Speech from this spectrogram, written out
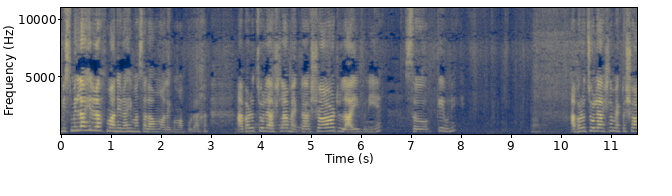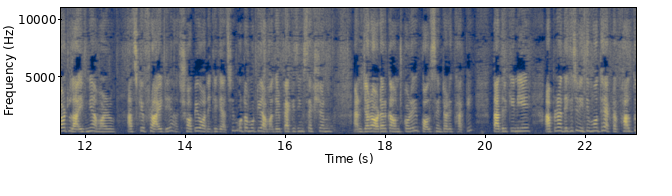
বিসমিল্লাহির রহমান রাহিম আসসালামু আলাইকুম আপুরা আবারও চলে আসলাম একটা শর্ট লাইভ নিয়ে। সো কে উনি? আবারও চলে আসলাম একটা শর্ট লাইভ নিয়ে। আমার আজকে ফ্রাইডে শপেও অনেকে গেছে। মোটামুটি আমাদের প্যাকেজিং সেকশন অ্যান্ড যারা অর্ডার কাউন্ট করে কল সেন্টারে থাকে, তাদেরকে নিয়ে আপনারা দেখেছেন ইতিমধ্যে একটা ফালতু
